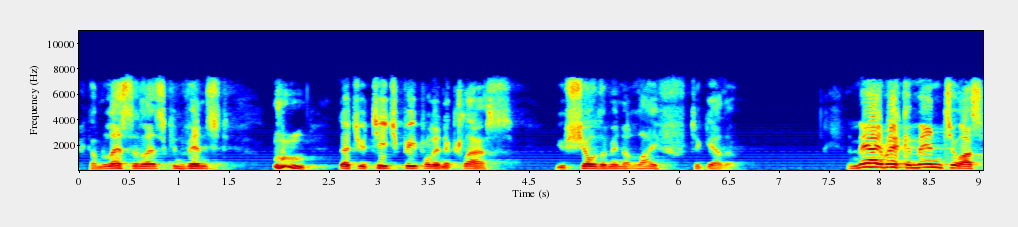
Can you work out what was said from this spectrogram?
become less and less convinced that you teach people in a class, you show them in a life together. And may I recommend to us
